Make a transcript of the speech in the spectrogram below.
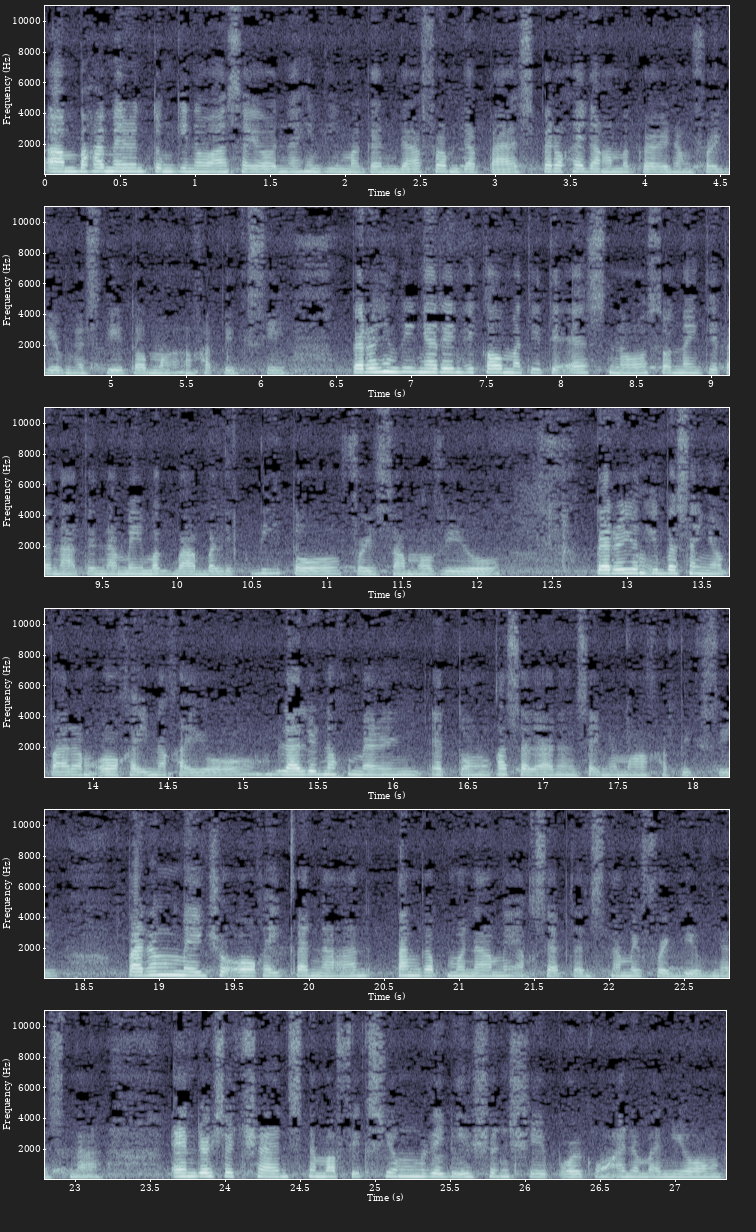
um, baka meron tong ginawa sa'yo na hindi maganda from the past pero kailangan magkaroon ng forgiveness dito mga kapiksi. Pero hindi niya rin ikaw matitiis, no? So nakikita natin na may magbabalik dito for some of you. Pero yung iba sa inyo, parang okay na kayo. Lalo na kung meron itong kasalanan sa inyo mga kapiksi parang medyo okay ka na, tanggap mo na, may acceptance na, may forgiveness na. And there's a chance na ma-fix yung relationship or kung ano man yung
